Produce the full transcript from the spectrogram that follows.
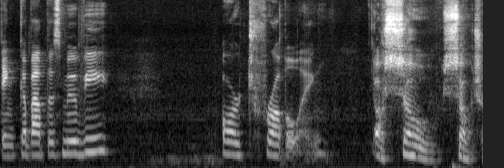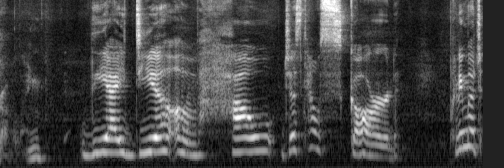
think about this movie are troubling. Oh, so, so troubling. The idea of how just how scarred pretty much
